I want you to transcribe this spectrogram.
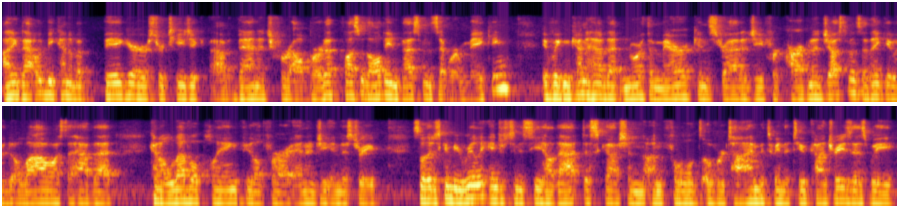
I think that would be kind of a bigger strategic advantage for Alberta. Plus, with all the investments that we're making, if we can kind of have that North American strategy for carbon adjustments, I think it would allow us to have that kind of level playing field for our energy industry. So it's going to be really interesting to see how that discussion unfolds over time between the two countries as we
